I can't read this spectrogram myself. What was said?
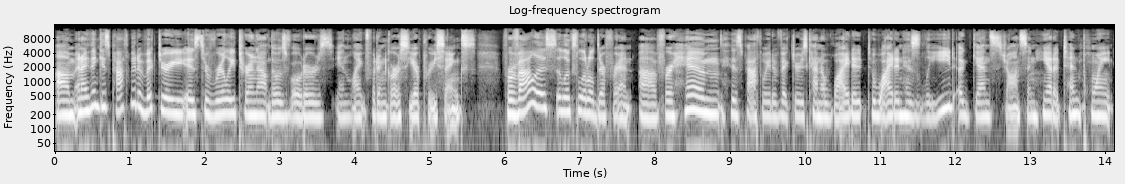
Um, and I think his pathway to victory is to really turn out those voters in Lightfoot and Garcia precincts. For Vallas, it looks a little different. Uh, for him, his pathway to victory is kind of to widen his lead against Johnson. He had a 10 point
